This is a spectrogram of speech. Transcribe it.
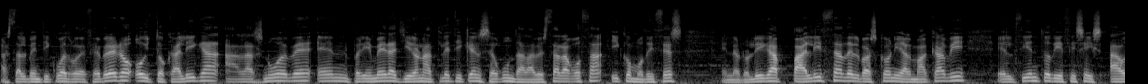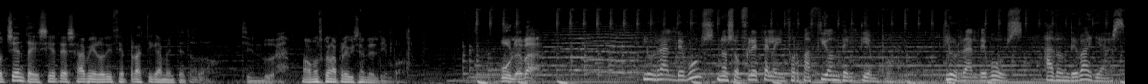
hasta el 24 de febrero. Hoy toca Liga a las 9 en primera, Girona Atlética en segunda, la Zaragoza y como dices, en la Euroliga, paliza del Basconia al Maccabi, el 116 a 87, Xavi lo dice prácticamente todo. Sin duda. Vamos con la previsión del tiempo. Boulevard. Lural de Bus nos ofrece la información del tiempo. Lural de Bus, a donde vayas,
